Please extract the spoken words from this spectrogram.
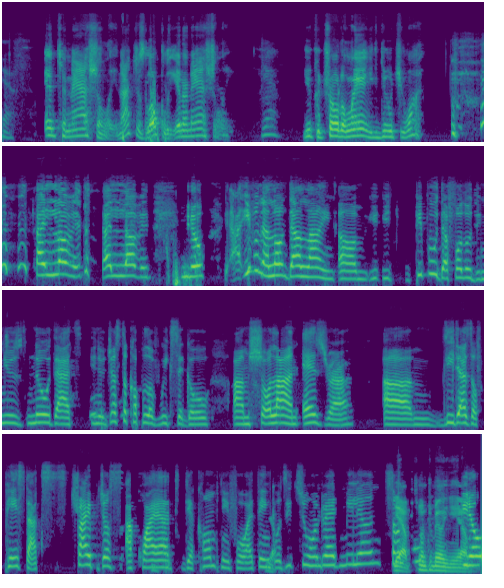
Yes. Internationally, not just locally, internationally. Yeah. You control the land, you can do what you want. I love it. I love it. You know, uh, even along that line, um, you, you, people that follow the news know that you know just a couple of weeks ago, um, Shola and Ezra, um, leaders of Paystack, Stripe just acquired their company for I think yeah. was it two hundred million? Something? Yeah, two hundred million. Yeah. You know,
